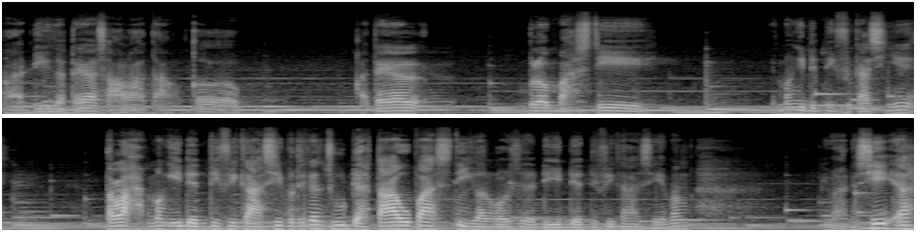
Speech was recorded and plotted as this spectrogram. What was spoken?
Tadi katanya salah tangkep. Katanya belum pasti. Emang identifikasinya telah mengidentifikasi berarti kan sudah tahu pasti kan kalau sudah diidentifikasi. Emang gimana sih ah?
